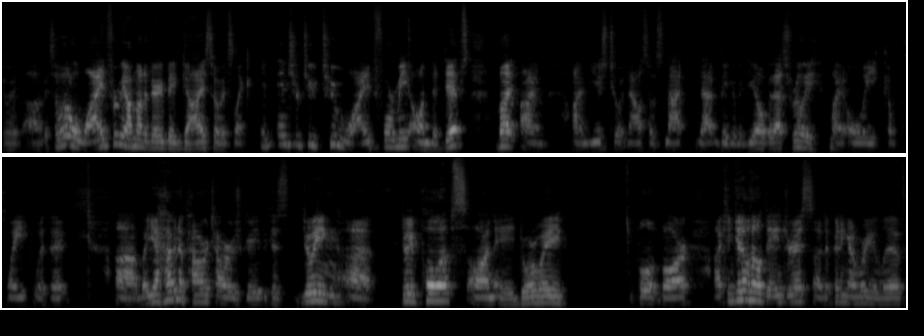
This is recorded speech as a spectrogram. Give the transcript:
to it. Um, it's a little wide for me. I'm not a very big guy, so it's like an inch or two too wide for me on the dips. But I'm I'm used to it now, so it's not that big of a deal. But that's really my only complaint with it. Uh, but yeah, having a power tower is great because doing uh, doing pull ups on a doorway pull up bar uh, can get a little dangerous uh, depending on where you live.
